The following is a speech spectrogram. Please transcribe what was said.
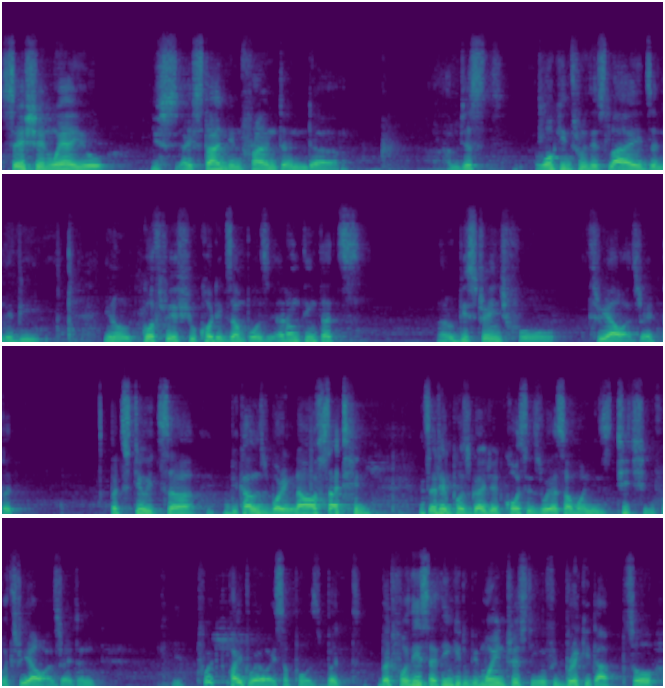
session where you, you I stand in front and uh, I'm just walking through the slides and maybe, you know, go through a few code examples. I don't think that's, that would be strange for three hours, right? But, but still it's, uh, it becomes boring. Now I've sat in, in certain postgraduate courses where someone is teaching for three hours, right? And it worked quite well, I suppose. But, but for this, I think it would be more interesting if we break it up. So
